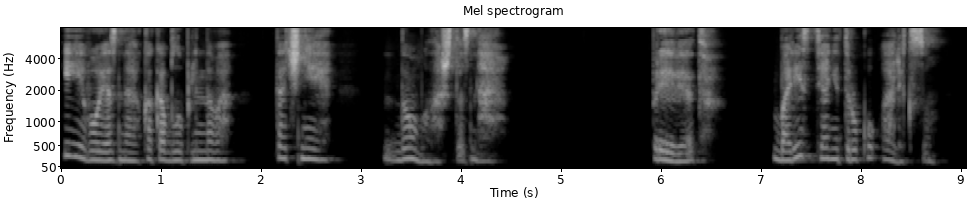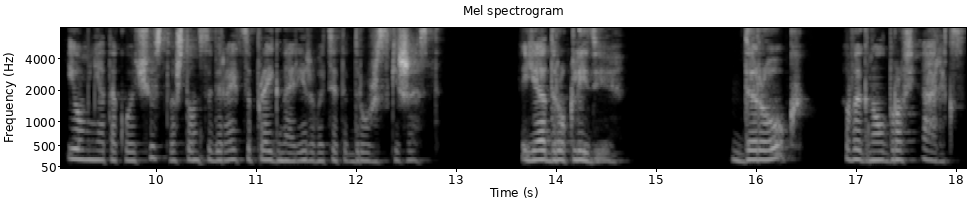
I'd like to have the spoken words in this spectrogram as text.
И его я знаю как облупленного. Точнее, думала, что знаю. «Привет». Борис тянет руку Алексу, и у меня такое чувство, что он собирается проигнорировать этот дружеский жест. «Я друг Лидии». «Друг?» – выгнул бровь Алекс.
